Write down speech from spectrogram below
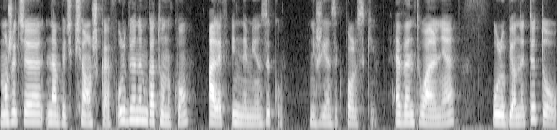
Możecie nabyć książkę w ulubionym gatunku, ale w innym języku niż język polski. Ewentualnie ulubiony tytuł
